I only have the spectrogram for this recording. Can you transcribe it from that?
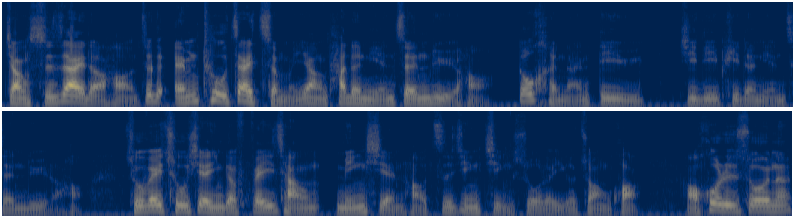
讲实在的哈，这个 M two 再怎么样，它的年增率哈都很难低于 GDP 的年增率了哈，除非出现一个非常明显哈资金紧缩的一个状况，好，或者说呢。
